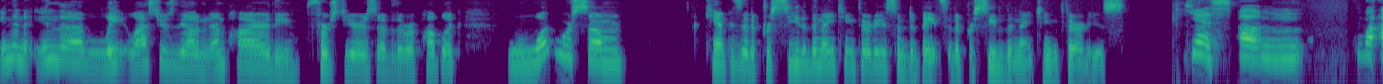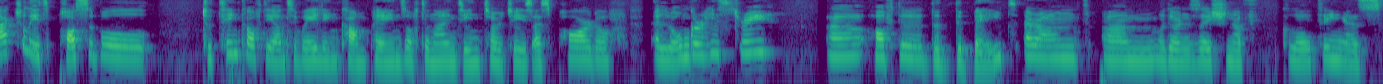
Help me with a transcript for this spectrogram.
in the in the late last years of the Ottoman Empire, the first years of the Republic, what were some campaigns that had preceded the 1930s? Some debates that had preceded the 1930s? Yes. Um, well, actually, it's possible to think of the anti-veiling campaigns of the 1930s as part of a longer history uh, of the, the debate around um, modernization of clothing as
